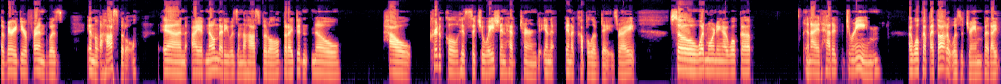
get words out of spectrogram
a very dear friend was in the hospital and I had known that he was in the hospital, but I didn't know how critical his situation had turned in in a couple of days, right? So one morning I woke up and I had had a dream. I woke up, I thought it was a dream, but I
